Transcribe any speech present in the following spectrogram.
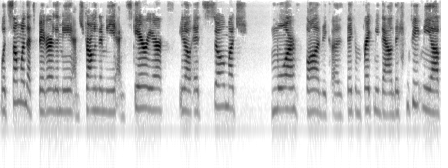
with someone that's bigger than me and stronger than me and scarier, you know, it's so much more fun because they can break me down, they can beat me up,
